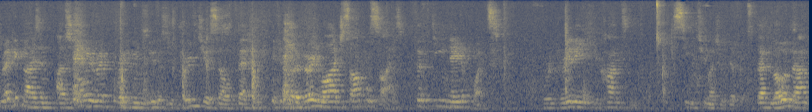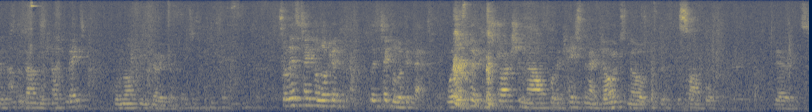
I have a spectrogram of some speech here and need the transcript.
recognize, and I strongly rec recommend you do this, you prove to yourself that if you've got a very large sample size, 15 data points, really you can't see too much of a difference. That lower bound and upper bound we calculate will not be very different. So let's take a look at let's take a look at that. What is the construction now for the case that I don't know the, the sample variance?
